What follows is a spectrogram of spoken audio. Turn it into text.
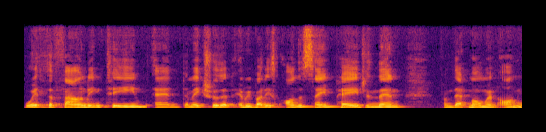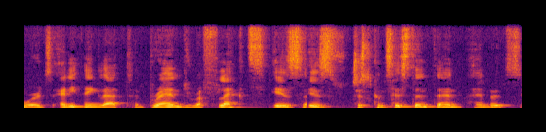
with the founding team and to make sure that everybody's on the same page. And then from that moment onwards, anything that brand reflects is is just consistent and, and it's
